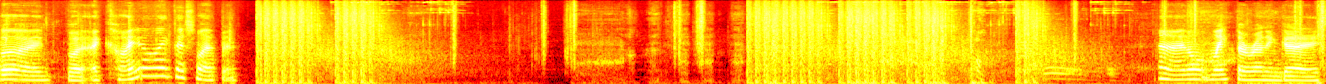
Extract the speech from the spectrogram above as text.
Good, but I kind of like this weapon. I don't like the running guys.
